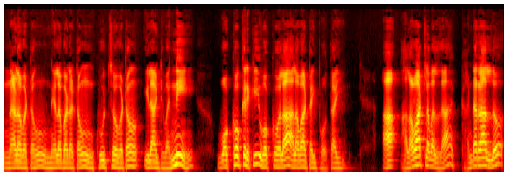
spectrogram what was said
నడవటం నిలబడటం కూర్చోవటం ఇలాంటివన్నీ ఒక్కొక్కరికి ఒక్కోలా అలవాటైపోతాయి. ఆ అలవాట్ల వల్ల కండరాల్లో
